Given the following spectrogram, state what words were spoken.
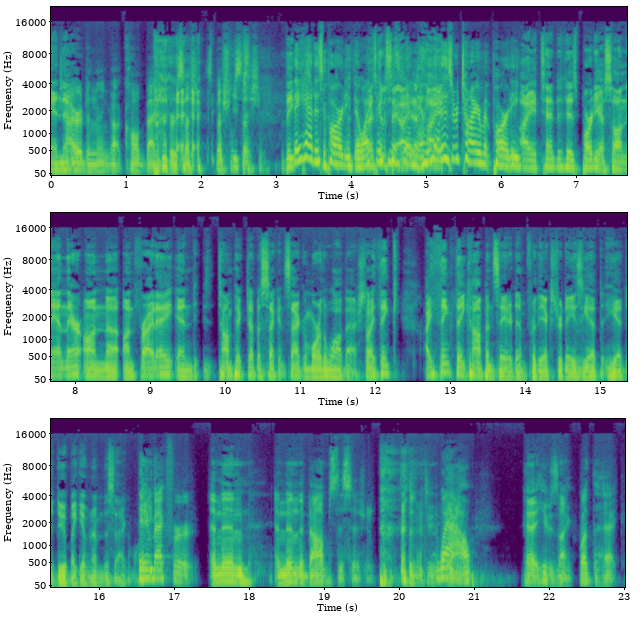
and now Tired and then got called back for a session, special session. they, They had his party, though. I, was think he's say, I- done now. He I- had his retirement party. I attended his party. I saw Nan there on uh, on Friday, and Tom picked up a second Sagamore of the Wabash. So I think I think they compensated him for the extra days he had he had to do by giving him the Sagamore. Came back for and then and then the Dobbs decision. wow. Yeah, he was like, "What the heck?"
